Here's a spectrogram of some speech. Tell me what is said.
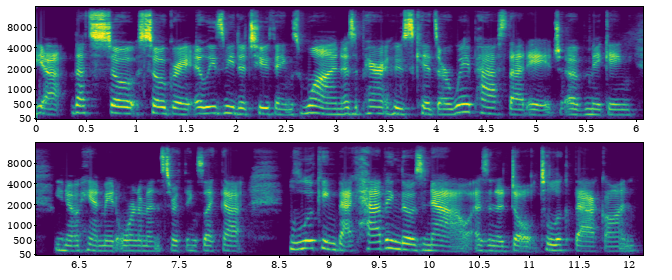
Yeah, that's so, so great. It leads me to two things. One, as a parent whose kids are way past that age of making, you know, handmade ornaments or things like that, looking back, having those now as an adult to look back on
